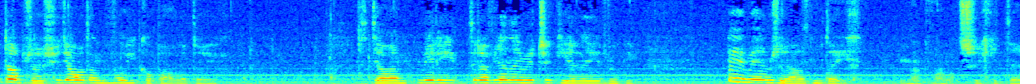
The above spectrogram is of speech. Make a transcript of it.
I dobrze, siedziało tam dwóch i kopało to ich. Zdjąłem. Mieli drewniane mieczyki, jeden i drugi. No i miałem żelazny do ich. Na dwa, na trzy hity.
